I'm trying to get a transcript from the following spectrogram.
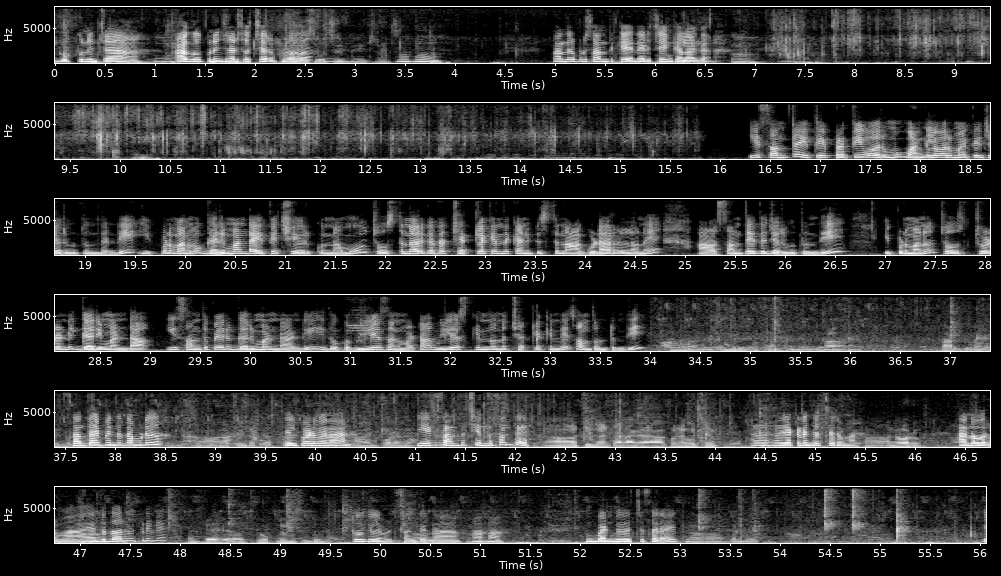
గొప్పు నుంచా? ఆ గొప్పు నుంచి నడిచి వచ్చారు ఇప్పుడు. అందరూ ఇప్పుడు సంతకే నడిచే ఇంకా ఈ సంత అయితే ప్రతి వారము మంగళవారం అయితే జరుగుతుందండి. ఇప్పుడు మనము గరిమండ అయితే చేరుకున్నాము. చూస్తున్నారు కదా చెట్ల కింద కనిపిస్తున్న ఆ గుడారంలోనే ఆ సంత అయితే జరుగుతుంది. ఇప్పుడు మనం చూ చూడండి గరిమండ. ఈ సంత పేరు గరిమండ అండి. ఇది ఒక విలేజ్ అనమాట విలేజ్ కింద ఉన్న చెట్ల కిందే సంత ఉంటుంది. సంత అయిపోయిందా తమ్ముడు? వెళ్ళిపోవడమేనా? ఏంటి సంత? చిన్న సంతే? ఎక్కడి నుంచి వచ్చారమ్మా? అన్నవరం. అన్నవరమా? ఎంత దూరం ఇక్కడికి? అంటే టూ కిలోమీటర్స్ ఉంటుంది. టూ కిలోమీటర్స్ అంతేనా? ఆహా. బండి మీద వచ్చేసారా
